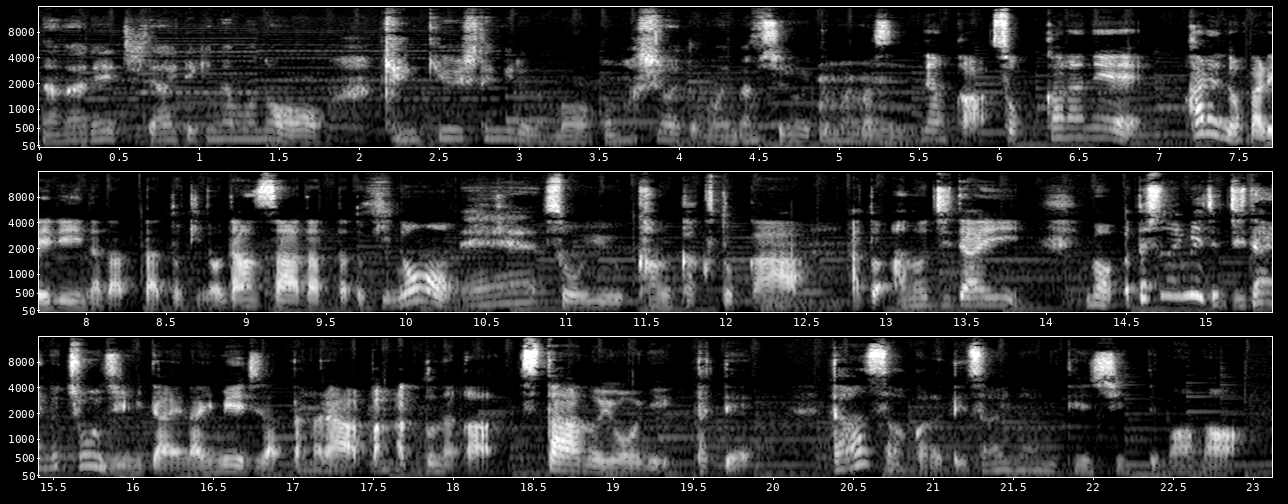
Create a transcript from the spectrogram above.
うん、流れ、時代的なものを研究してみるのも面白いと思います。面白いと思います。うん、なんか、そっからね、彼のバレリーナだった時の、ダンサーだった時の、そう,、ね、そういう感覚とか、うん、あとあの時代、まあ私のイメージは時代の長寿みたいなイメージだったから、バーッとなんかスターのように、だってダンサーからデザイナーに転身ってまあまあ、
